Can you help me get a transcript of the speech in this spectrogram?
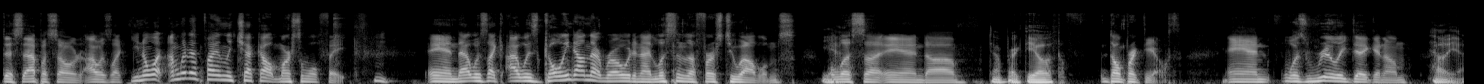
this episode, I was like, you know what? I'm gonna finally check out Mercyful Fate. And that was like I was going down that road, and I listened to the first two albums, Yeah. Melissa and um, Don't break the oath. Don't Break the Oath, and was really digging them. Hell yeah.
